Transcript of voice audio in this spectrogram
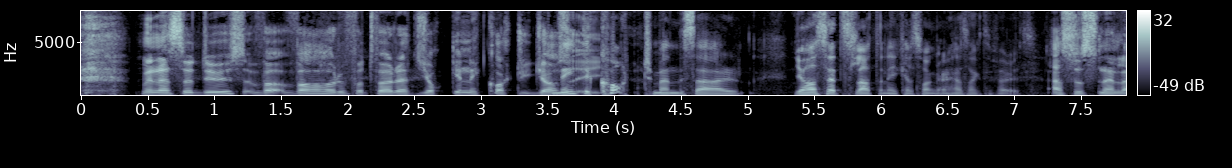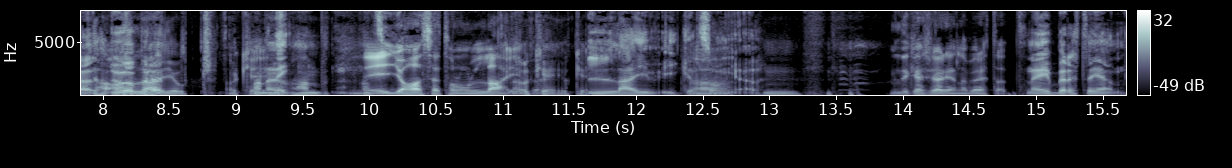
Men alltså, du, vad, vad har du fått för dig att jocken är kort? Jag, Den är inte kort, men det är så här, Jag har sett Zlatan i kalsonger, har jag sagt det förut? Alltså snälla, det har du har alla berättat gjort. Okej. Han är, Nej. han, Nej, jag har sett honom live. Okej, okej. live i kalsonger. Mm. Men det kanske jag redan har berättat. Nej, berätta igen.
